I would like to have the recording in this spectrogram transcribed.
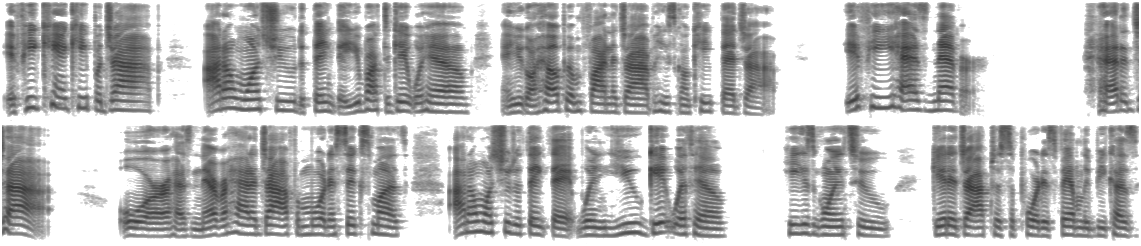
if he can't keep a job, I don't want you to think that you're about to get with him and you're to help him find a job and he's to keep that job. If he has never had a job or has never had a job for more than six months, I don't want you to think that when you get with him, he's going to get a job to support his family because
